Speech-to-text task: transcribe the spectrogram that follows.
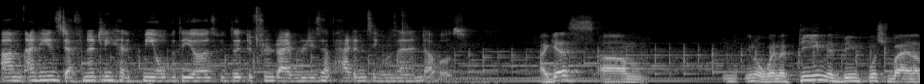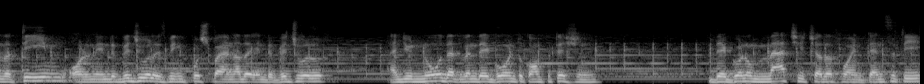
um, I think it's definitely helped me over the years with the different rivalries I've had in singles and in doubles. I guess um, you know, when a team is being pushed by another team or an individual is being pushed by another individual, and you know that when they go into competition, they're going to match each other for intensity,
